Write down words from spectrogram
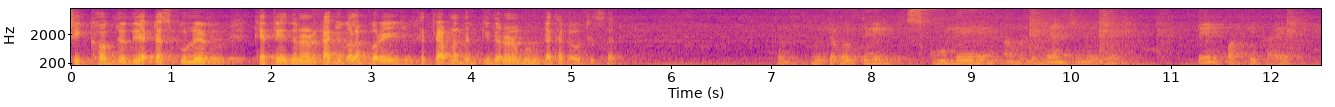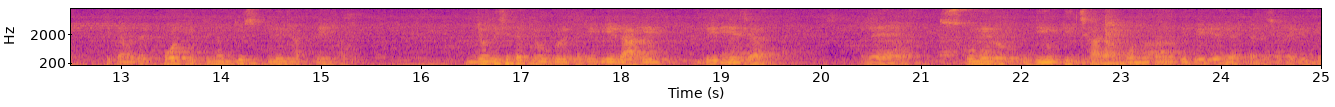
শিক্ষক যদি একটা স্কুলের ক্ষেত্রে এই ধরনের কার্যকলাপ করে এই ক্ষেত্রে আপনাদের কী ধরনের ভূমিকা থাকা উচিত স্যার? ভূমিকা বলতে স্কুলে আমাদের টেন ফর্টি ফাইভ থেকে আমাদের ফোর ফিফটিন অব্দি স্কুলে থাকতেই হবে। যদি সেটা কেউ করে থাকে, এর আগে বেরিয়ে যায় মানে স্কুলের ডিউটি ছাড়া অন্য কারণে যদি বেরিয়ে যায়, তাহলে সেটা কিন্তু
